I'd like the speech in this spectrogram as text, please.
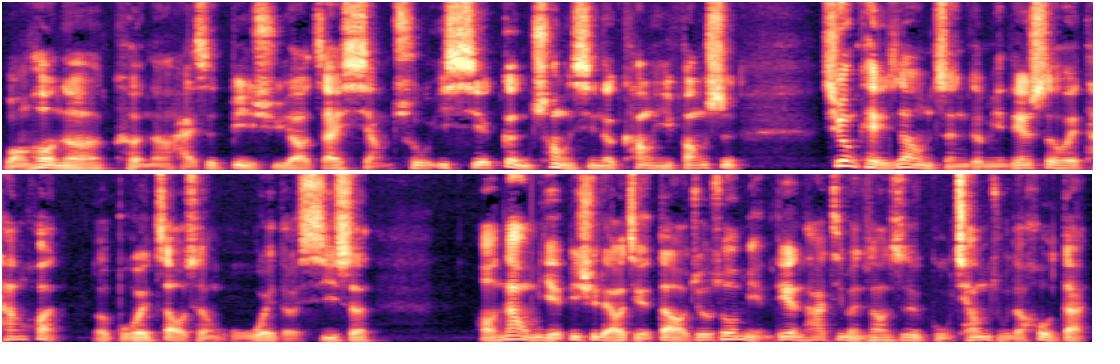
往后呢，可能还是必须要再想出一些更创新的抗议方式，希望可以让整个缅甸社会瘫痪，而不会造成无谓的牺牲。哦，那我们也必须了解到，就是说缅甸它基本上是古羌族的后代，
